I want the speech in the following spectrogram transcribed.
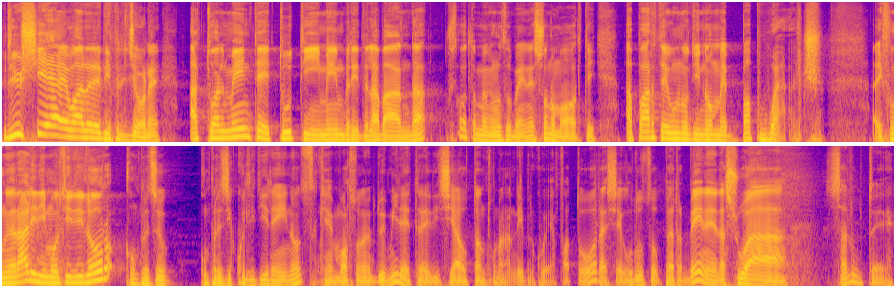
riuscì a evadere di prigione. Attualmente tutti i membri della banda, questa volta mi è venuto bene, sono morti, a parte uno di nome Bob Welch. Ai funerali di molti di loro, compreso compresi quelli di Reynolds, che è morto nel 2013 a 81 anni, per cui ha fatto ora e si è goduto per bene la sua salute.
